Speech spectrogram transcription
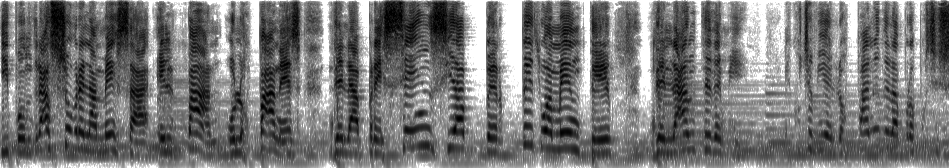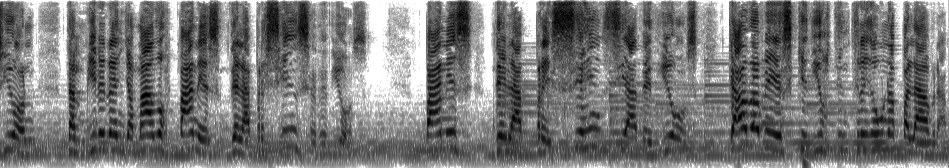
y pondrás sobre la mesa el pan o los panes de la presencia perpetuamente delante de mí. Escucha bien, los panes de la proposición también eran llamados panes de la presencia de Dios. Panes de la presencia de Dios. Cada vez que Dios te entrega una palabra,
